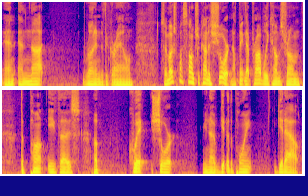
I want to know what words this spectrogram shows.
and and not run into the ground. So most of my songs are kind of short, and I think that probably comes from the punk ethos of quick, short, you know, get to the point, get out,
